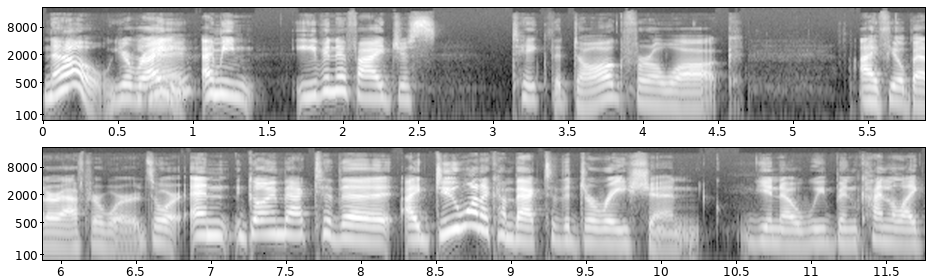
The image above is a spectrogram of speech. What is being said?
No, you're You right. know? I mean, even if I just take the dog for a walk, I feel better afterwards. Or and going back to the I do want to come back to the duration. You know, we've been kind of like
